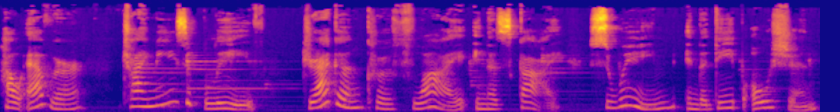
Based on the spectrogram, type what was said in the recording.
However, Chinese believe dragon could fly in the sky, swim in the deep ocean,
